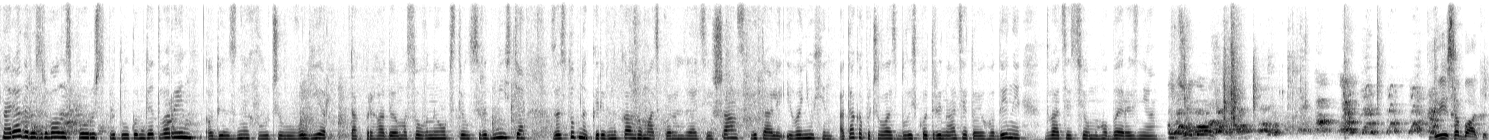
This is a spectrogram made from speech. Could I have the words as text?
Снаряди розривались поруч з притулком для тварин. Один з них влучив у вольєр. Так пригадує масований обстріл середмістя заступник керівника громадської організації «Шанс» Віталій Іванюхін. Атака почалась близько 13-ї години 27 березня. жило дві собаки.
